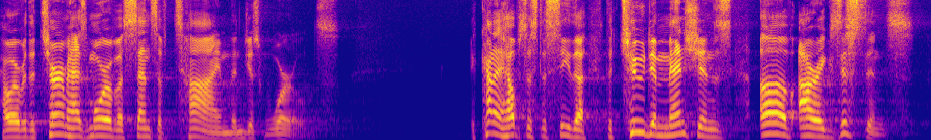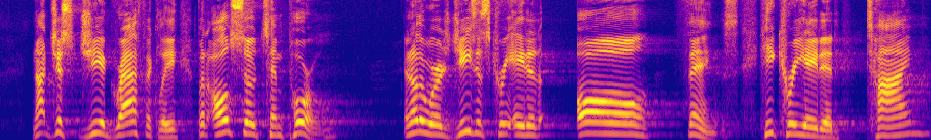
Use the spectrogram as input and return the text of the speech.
However, the term has more of a sense of time than just worlds. It kind of helps us to see the, the two dimensions of our existence, not just geographically, but also temporal. In other words, Jesus created all things. He created time,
